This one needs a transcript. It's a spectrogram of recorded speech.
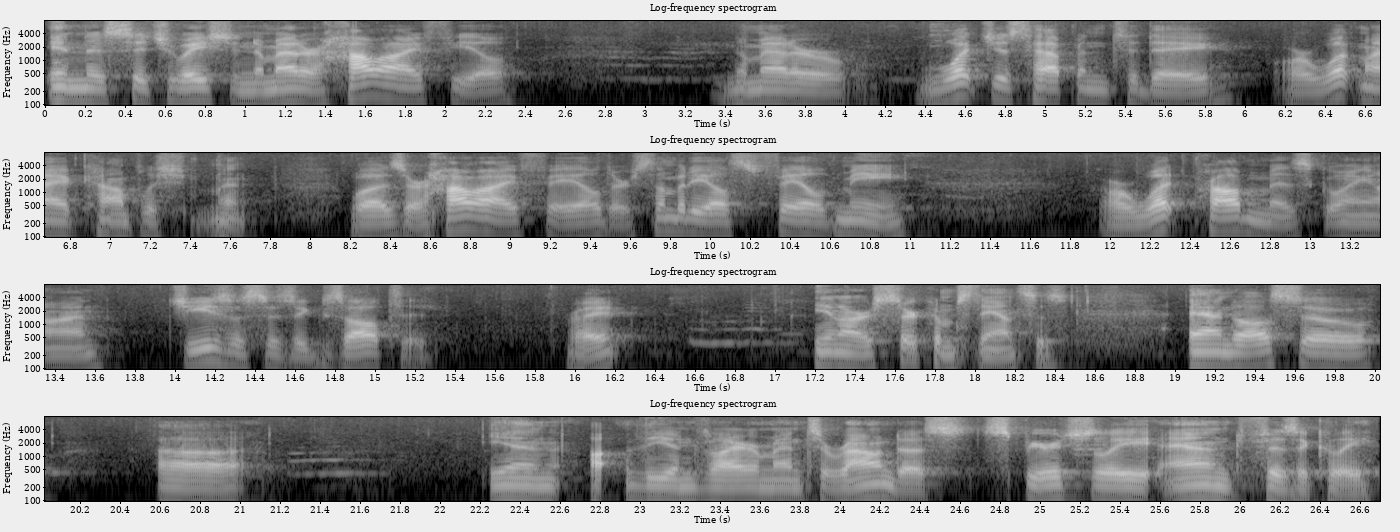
in this situation, no matter how I feel, no matter what just happened today, or what my accomplishment was, or how I failed, or somebody else failed me, or what problem is going on, Jesus is exalted, right? In our circumstances, and also uh, in uh, the environment around us, spiritually and physically.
